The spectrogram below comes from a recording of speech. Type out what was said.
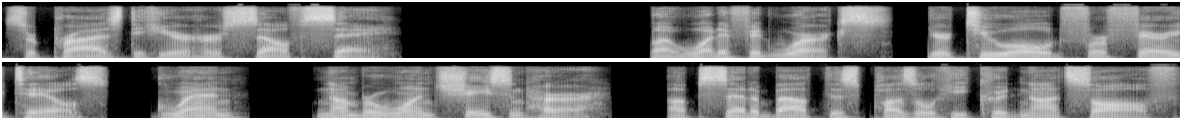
surprised to hear herself say. But what if it works? You're too old for fairy tales. Gwen, number one chasing her, upset about this puzzle he could not solve.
